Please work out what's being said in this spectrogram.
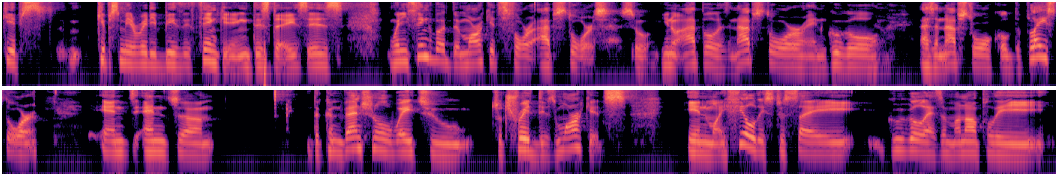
keeps keeps me really busy thinking these days is when you think about the markets for app stores. So you know, Apple is an app store, and Google yeah. has an app store called the Play Store, and and um, the conventional way to to treat these markets in my field is to say Google has a monopoly,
